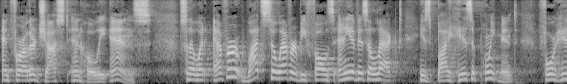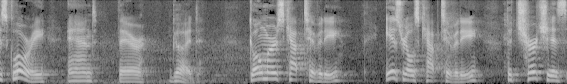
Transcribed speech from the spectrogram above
and for other just and holy ends. So that whatever whatsoever befalls any of his elect is by his appointment for his glory and their good. Gomer's captivity, Israel's captivity, the church's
